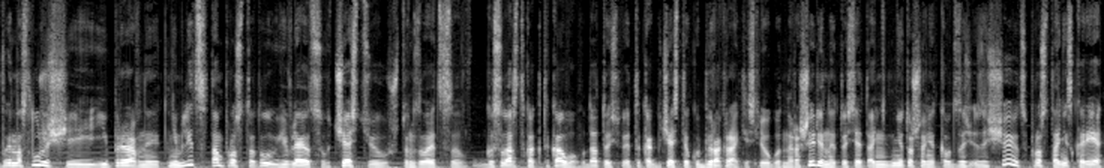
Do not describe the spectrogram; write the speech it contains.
военнослужащие и приравненные к ним лица там просто ну, являются частью, что называется, государства как такового. Да? То есть это как бы часть такой бюрократии, если угодно, расширенной. То есть это они, не то, что они от кого-то защ- защищаются, просто они скорее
